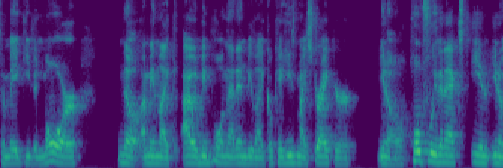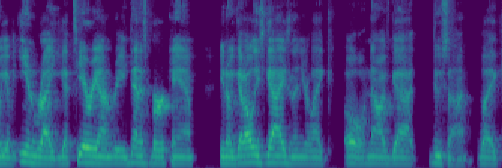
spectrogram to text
to make even more. No, I mean, like I would be pulling that in, be like, okay, he's my striker. You know, hopefully the next Ian, you know, you have Ian Wright, you got Thierry Henry, Dennis Bergkamp, you know, you got all these guys, and then you're like, oh, now I've got Dusan. Like,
